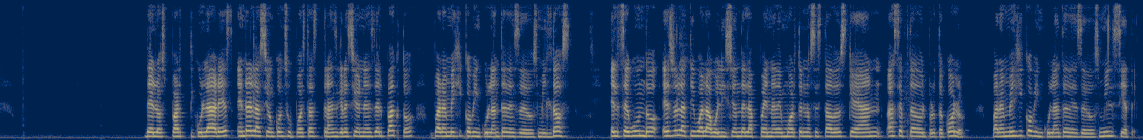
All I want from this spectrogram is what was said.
de los particulares en relación con supuestas transgresiones del pacto para México vinculante desde 2002. El segundo es relativo a la abolición de la pena de muerte en los estados que han aceptado el protocolo, para México vinculante desde 2007.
